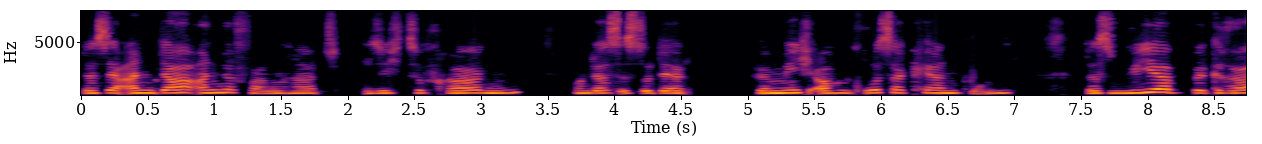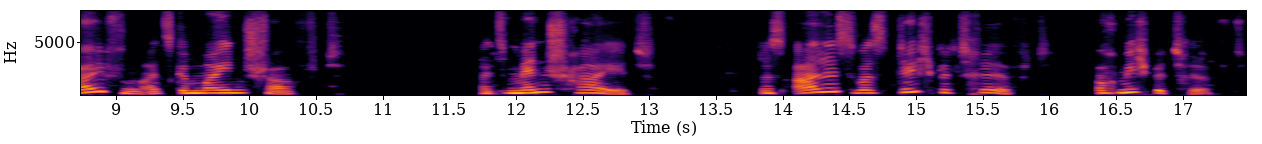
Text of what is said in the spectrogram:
dass er an, da angefangen hat, sich zu fragen, und das ist so der, für mich auch ein großer Kernpunkt, dass wir begreifen als Gemeinschaft, als Menschheit, dass alles, was dich betrifft, auch mich betrifft.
